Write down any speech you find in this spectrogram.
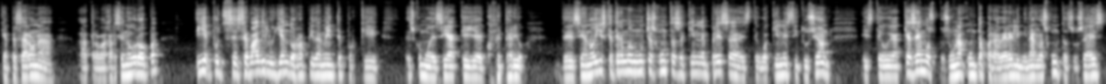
que empezaron a, trabajarse en Europa? Y pues se, va diluyendo rápidamente porque es como decía aquel comentario, decían, oye, es que tenemos muchas juntas aquí en la empresa este, o aquí en la institución, este, oiga, ¿qué hacemos? Pues una junta para ver eliminar las juntas, o sea, es,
